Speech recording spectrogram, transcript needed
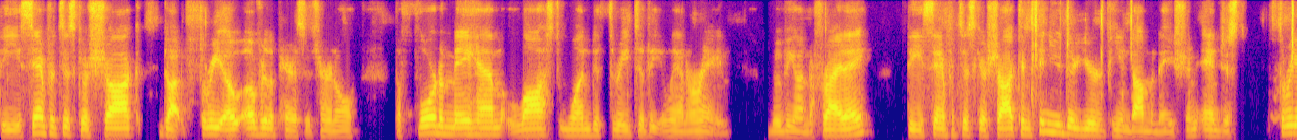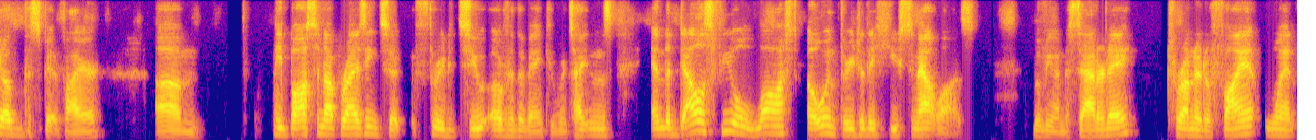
The San Francisco Shock got 3-0 over the Paris Eternal. The Florida Mayhem lost 1 to 3 to the Atlanta Reign. Moving on to Friday, the San Francisco Shock continued their European domination and just 3-0 the Spitfire. Um, the Boston Uprising took 3 to 2 over the Vancouver Titans, and the Dallas Fuel lost 0 3 to the Houston Outlaws. Moving on to Saturday, Toronto Defiant went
